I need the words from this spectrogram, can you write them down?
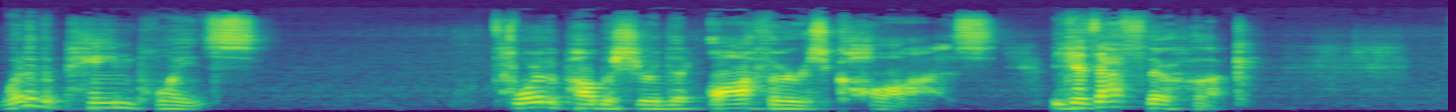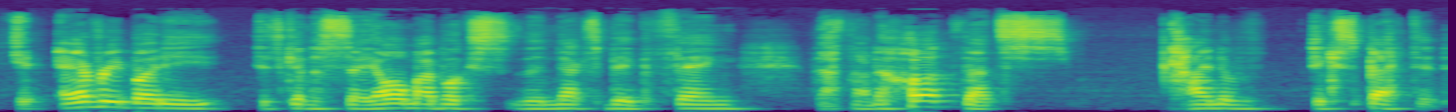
what are the pain points for the publisher that authors cause because that's their hook. Everybody is going to say, "Oh, my book's the next big thing." That's not a hook. That's kind of expected.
